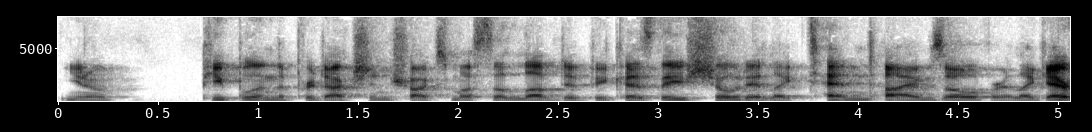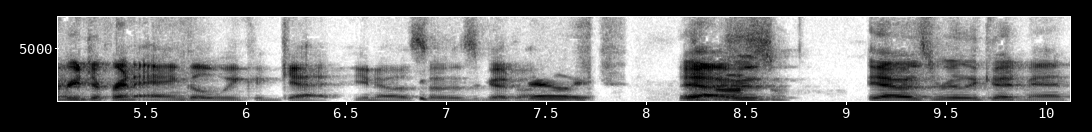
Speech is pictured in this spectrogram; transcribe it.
you know, people in the production trucks must have loved it because they showed it like 10 times over, like every different angle we could get, you know, so it was a good one. Really? Yeah, That's it was yeah, it was really good, man.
